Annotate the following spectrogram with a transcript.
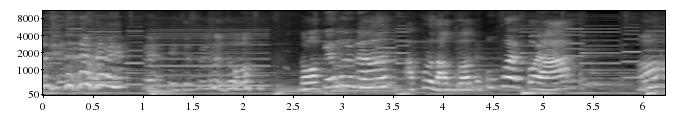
어디가? 이제 슬슬 너 너가 깨물면 앞으로 나도 너한테 뽀뽀할 거야. 어?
